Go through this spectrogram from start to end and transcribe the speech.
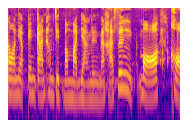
นอนเนี่ยเป็นการทำจิตบำบัดอย่างหนึ่งนะคะ ซึ่งหมอขอ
